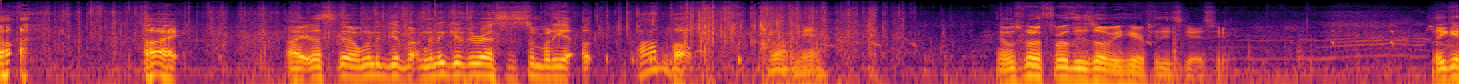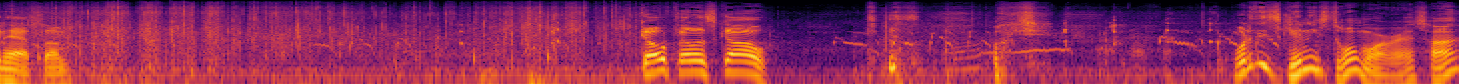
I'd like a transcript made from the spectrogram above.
Oh, all right, all right. Let's go. I'm gonna give. I'm gonna give the rest to somebody. Else. Pablo, come on, man. I was gonna throw these over here for these guys here. They can have some. Go, Phyllis, go. what are these guineas doing, Juarez, huh?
